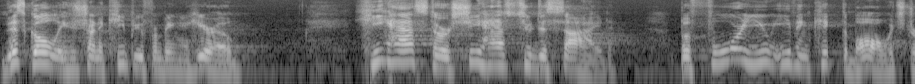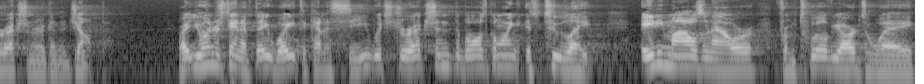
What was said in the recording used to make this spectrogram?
This goalie who's trying to keep you from being a hero, he has to or she has to decide before you even kick the ball which direction they're going to jump. Right? You understand if they wait to kind of see which direction the ball is going, it's too late. 80 miles an hour from 12 yards away,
